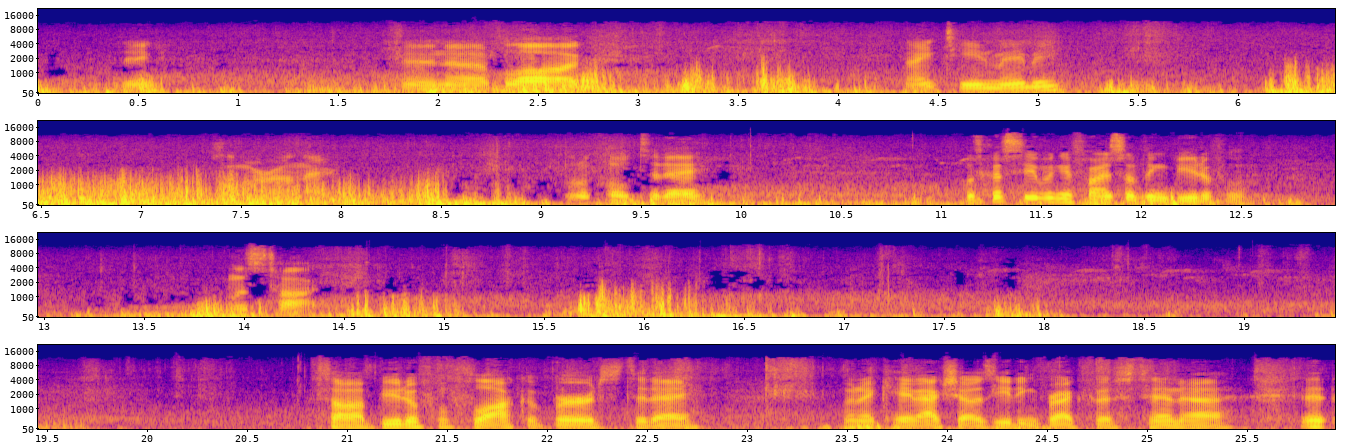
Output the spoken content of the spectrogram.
I think, and uh, blog 19, maybe, somewhere around there. A little cold today. Let's go see if we can find something beautiful. Let's talk. Saw a beautiful flock of birds today when I came. Actually, I was eating breakfast and uh, it,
